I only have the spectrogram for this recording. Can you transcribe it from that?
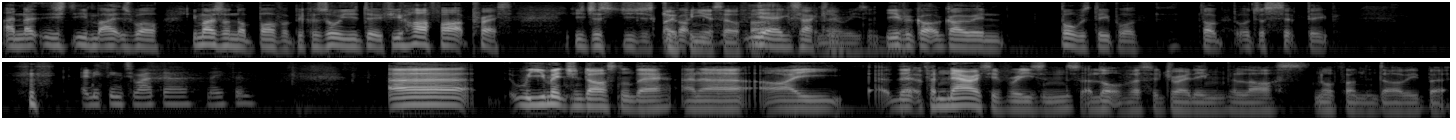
and that is, you might as well you might as well not bother because all you do if you half-heart press, you just you just give Open up. yourself up Yeah, for exactly. no reason. You either got to go in balls deep or or just sit deep. Anything to add there, Nathan? Uh, well, you mentioned Arsenal there, and uh, I, the, for narrative reasons, a lot of us are dreading the last North London derby. But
